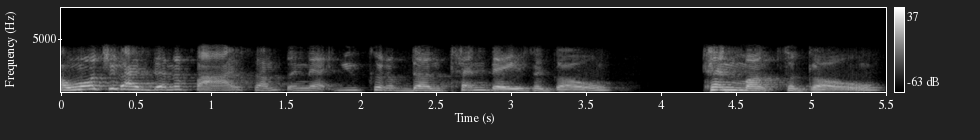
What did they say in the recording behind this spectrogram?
I want you to identify something that you could have done 10 days ago, 10 months ago,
